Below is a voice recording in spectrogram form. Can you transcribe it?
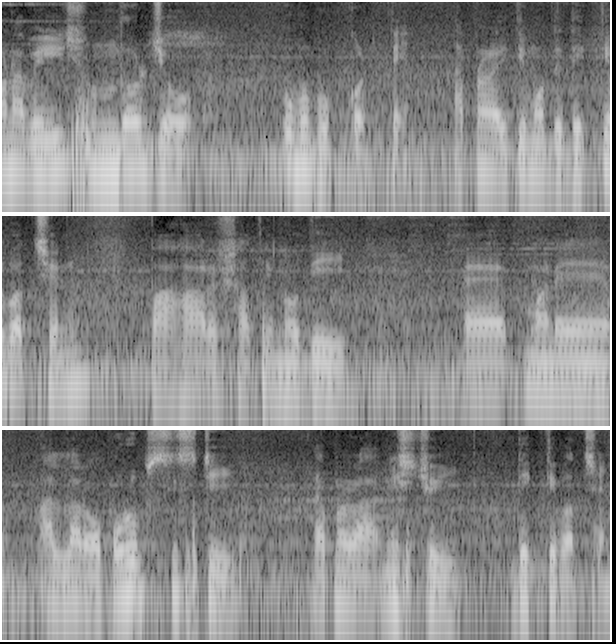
অনাবিল সৌন্দর্য উপভোগ করতে। আপনারা ইতিমধ্যে দেখতে পাচ্ছেন পাহাড়, সাথে নদী মানে আল্লাহর অপরূপ সৃষ্টি। আপনারা নিশ্চয়ই দেখতে পাচ্ছেন।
